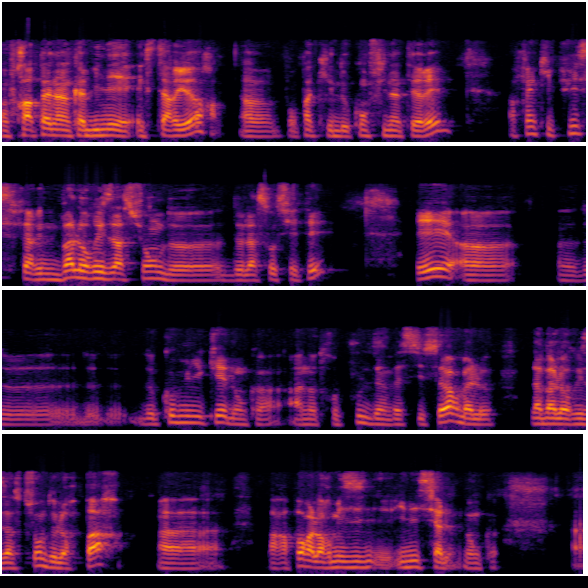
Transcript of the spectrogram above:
on fera appel à un cabinet extérieur pour pas qu'il y ait de conflit d'intérêts, afin qu'il puisse faire une valorisation de, la société et euh, de, communiquer donc à, notre pool d'investisseurs ben, la valorisation de leur part euh, par rapport à leur mise initiale. Donc, euh,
